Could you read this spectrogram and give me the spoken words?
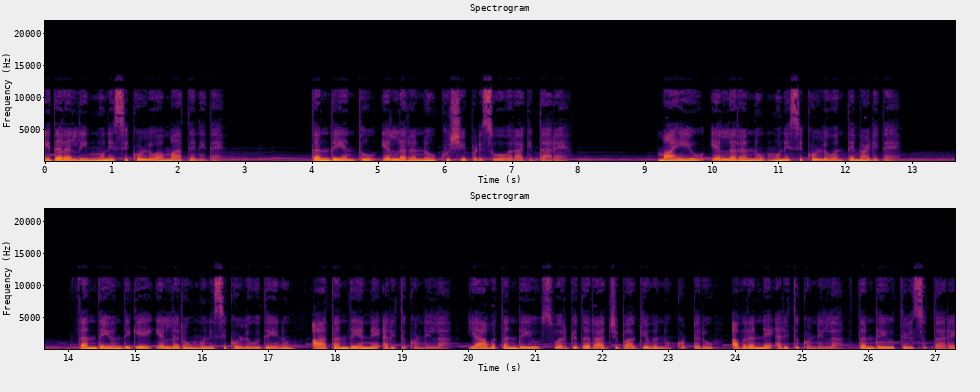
ಇದರಲ್ಲಿ ಮುನಿಸಿಕೊಳ್ಳುವ ಮಾತೇನಿದೆ. ತಂದೆಯಂತೂ ಎಲ್ಲರನ್ನೂ ಖುಷಿಪಡಿಸುವವರಾಗಿದ್ದಾರೆ. ಮಾಯೆಯು ಎಲ್ಲರನ್ನು ಮುನಿಸಿಕೊಳ್ಳುವಂತೆ ಮಾಡಿದೆ. ತಂದೆಯೊಂದಿಗೆ ಎಲ್ಲರೂ ಮುನಿಸಿಕೊಳ್ಳುವುದೇನು? ಆ ತಂದೆಯನ್ನೇ ಅರಿತುಕೊಂಡಿಲ್ಲ. ಯಾವ ತಂದೆಯು ಸ್ವರ್ಗದ ರಾಜ್ಯಭಾಗ್ಯವನ್ನು ಕೊಟ್ಟರೂ ಅವರನ್ನೇ ಅರಿತುಕೊಂಡಿಲ್ಲ. ತಂದೆಯು ತಿಳಿಸುತ್ತಾರೆ,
